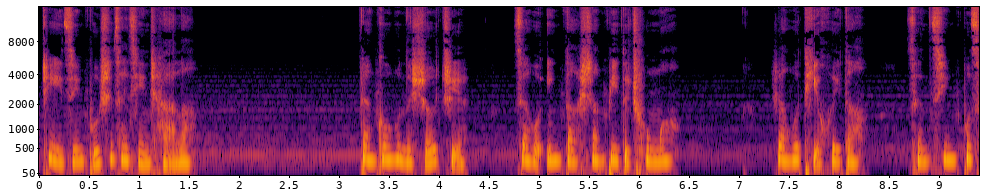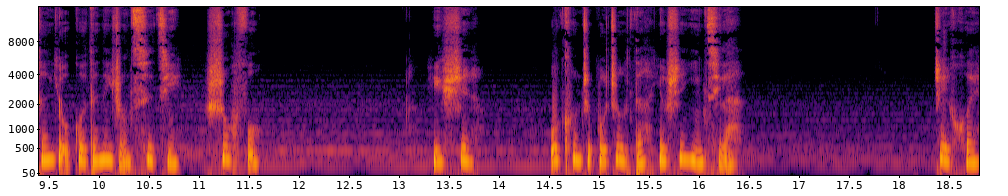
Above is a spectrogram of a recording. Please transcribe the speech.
这已经不是在检查了，但公公的手指在我阴道上壁的触摸，让我体会到曾经不曾有过的那种刺激舒服。于是，我控制不住的又呻吟起来。这回，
